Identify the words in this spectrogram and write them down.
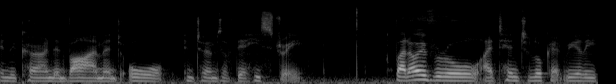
in the current environment or in terms of their history. But overall, I tend to look at really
